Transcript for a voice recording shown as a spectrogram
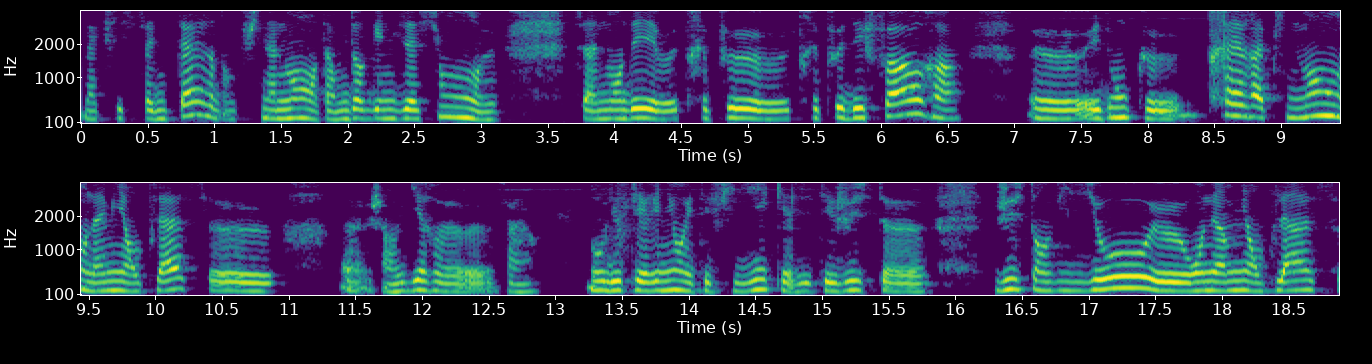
la crise sanitaire, donc finalement en termes d'organisation, ça a demandé très peu, très peu d'efforts. Euh, et donc euh, très rapidement, on a mis en place, euh, j'ai envie de dire, enfin au lieu que les réunions étaient physiques, elles étaient juste juste en visio. on a mis en place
